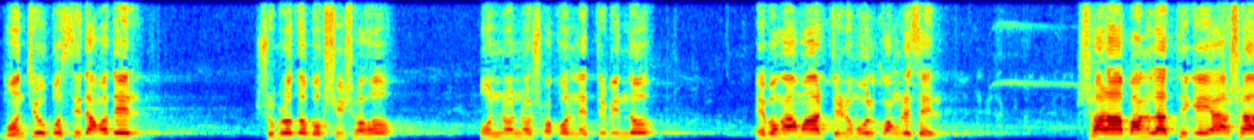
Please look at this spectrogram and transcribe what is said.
মঞ্চে উপস্থিত আমাদের সুব্রত বক্সি সহ অন্য অন্য সকল নেতৃবৃন্দ এবং আমার তৃণমূল কংগ্রেসের সারা বাংলা থেকে আসা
